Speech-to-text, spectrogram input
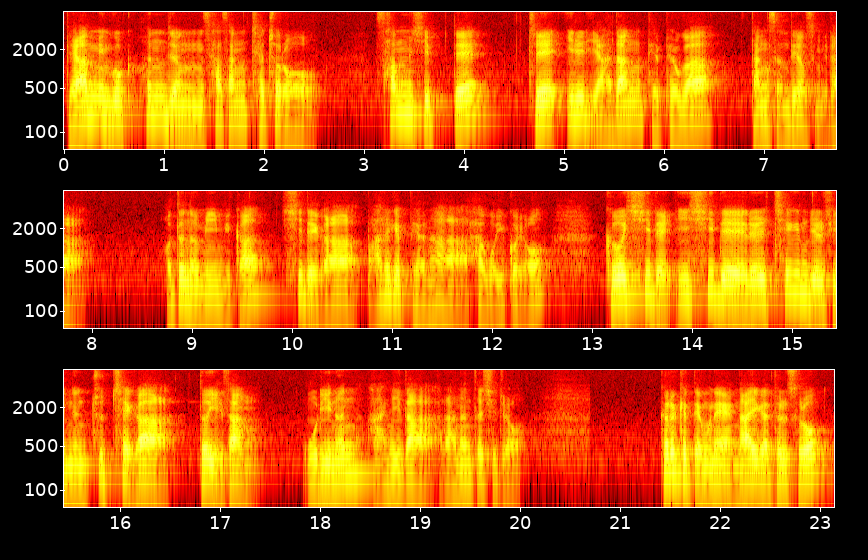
대한민국 헌정 사상 최초로 30대 제1야당 대표가 당선되었습니다. 어떤 의미입니까? 시대가 빠르게 변화하고 있고요. 그 시대, 이 시대를 책임질 수 있는 주체가 더 이상 우리는 아니다 라는 뜻이죠. 그렇기 때문에 나이가 들수록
